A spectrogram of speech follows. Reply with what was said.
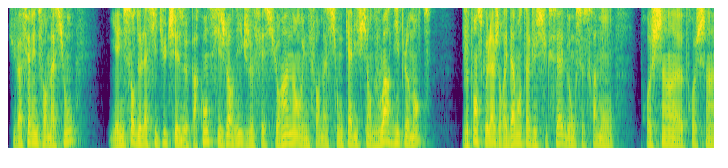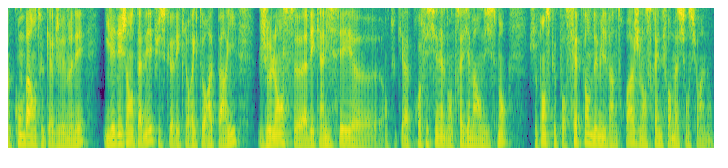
tu vas faire une formation, il y a une sorte de lassitude chez eux. Par contre, si je leur dis que je fais sur un an une formation qualifiante, voire diplômante, je pense que là, j'aurai davantage de succès, donc ce sera mon prochain, euh, prochain combat, en tout cas, que je vais mener. Il est déjà entamé, puisque avec le rectorat de Paris, je lance euh, avec un lycée, euh, en tout cas professionnel dans le 13e arrondissement, je pense que pour septembre 2023, je lancerai une formation sur un an.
